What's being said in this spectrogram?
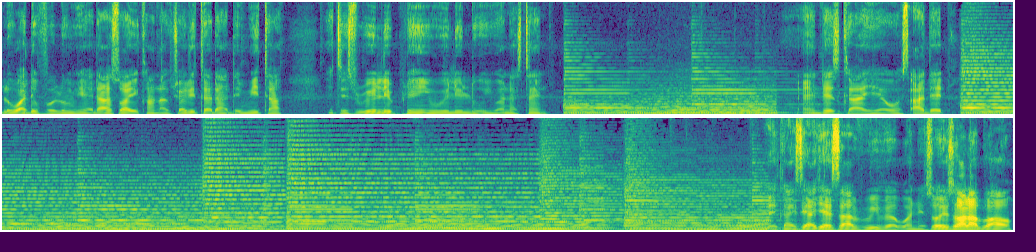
lower the volume here. That's why you can actually tell that the meter it is really playing really low you understand? And this guy here was added. You can see i just have reverb on it. So it's all about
